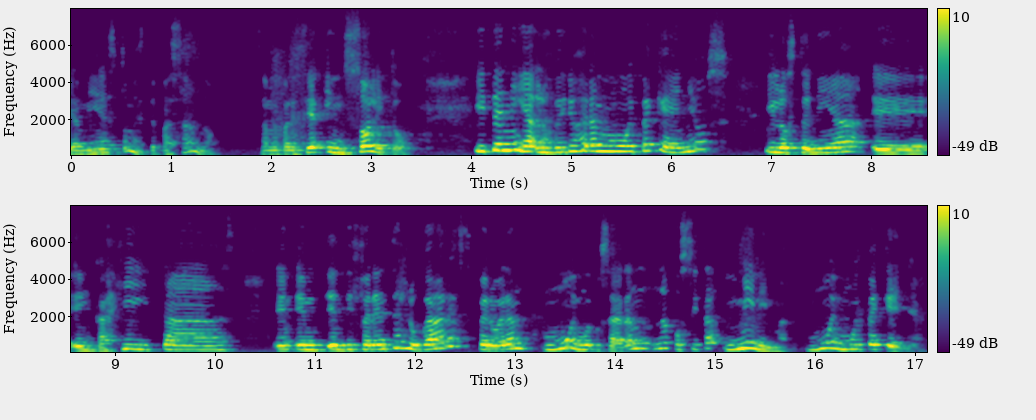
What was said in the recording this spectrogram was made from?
que a mí esto me esté pasando. O sea, me parecía insólito. Y tenía, los vidrios eran muy pequeños y los tenía eh, en cajitas, en, diferentes lugares, pero eran muy, muy, o sea, eran una cosita mínima, muy, muy pequeña,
